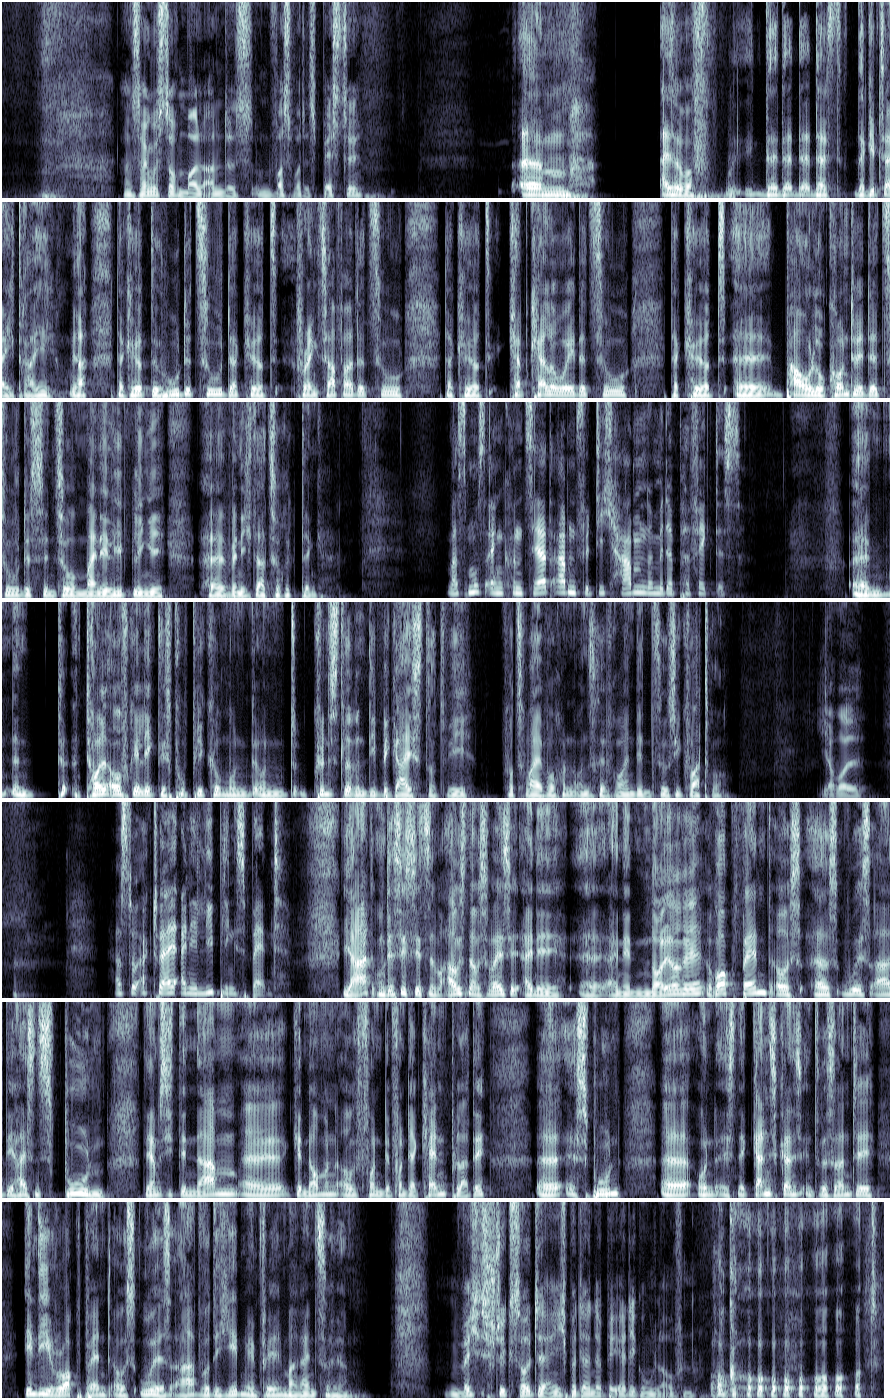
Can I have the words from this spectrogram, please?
Dann sagen wir es doch mal anders. Und was war das Beste? Ähm, also, da, da, da, da gibt es eigentlich drei. Ja, da gehört The Who dazu, da gehört Frank Zappa dazu, da gehört Cap Calloway dazu, da gehört äh, Paolo Conte dazu. Das sind so meine Lieblinge, äh, wenn ich da zurückdenke. Was muss ein Konzertabend für dich haben, damit er perfekt ist? Ähm, ein toll aufgelegtes Publikum und, und Künstlerin, die begeistert, wie vor zwei Wochen unsere Freundin Susi Quattro. Jawohl. Hast du aktuell eine Lieblingsband? Ja, und das ist jetzt ausnahmsweise eine, äh, eine neuere Rockband aus, aus USA, die heißen Spoon. Die haben sich den Namen äh, genommen aus, von, von der Ken-Platte äh, Spoon äh, und ist eine ganz, ganz interessante Indie-Rock-Band aus USA. Würde ich jedem empfehlen, mal reinzuhören. Welches Stück sollte eigentlich bei deiner Beerdigung laufen? Oh Gott.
